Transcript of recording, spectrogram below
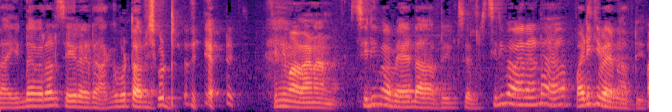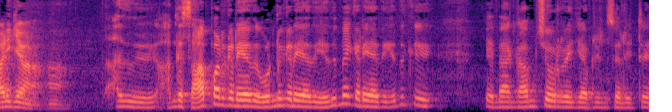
நான் என்ன வேணாலும் செய்கிறேன் அங்கே மட்டும் அனுப்பிச்சி விட்டுறது சினிமா வேணான்னு. சினிமா வேண்டாம் அப்படின்னு சொல்லிட்டு சினிமா வேணாம்னா படிக்க வேணாம் அப்படின்னு. படிக்க வேணாம் அது அங்கே சாப்பாடு கிடையாது ஒன்றும் கிடையாது எதுவுமே கிடையாது. எதுக்கு என்ன அங்கே அமுச்சு விட்றீங்க அப்படின்னு சொல்லிட்டு.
